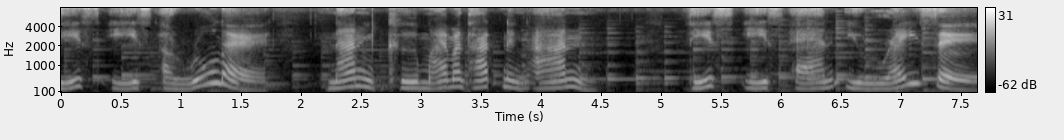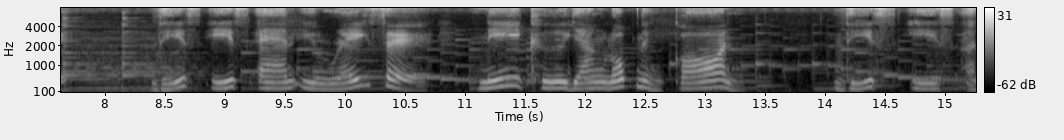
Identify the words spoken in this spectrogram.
This is a ruler นั่นคือไม้บรรทัดหนึ่งอัน This is an eraser This is an eraser นี่คือยางลบหนึ่งก้อน This is a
